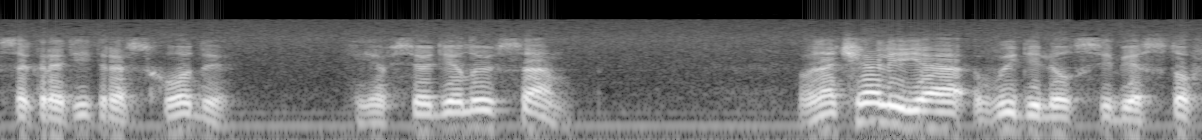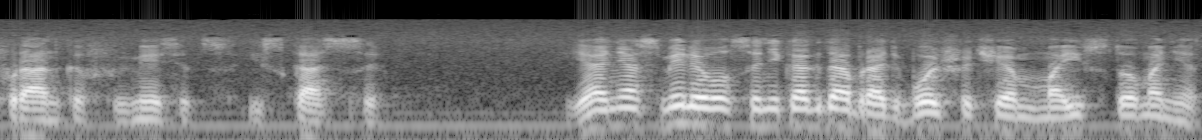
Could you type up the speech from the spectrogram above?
Сократить расходы? Я все делаю сам». Вначале я выделил себе сто франков в месяц из кассы. Я не осмеливался никогда брать больше, чем мои сто монет.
